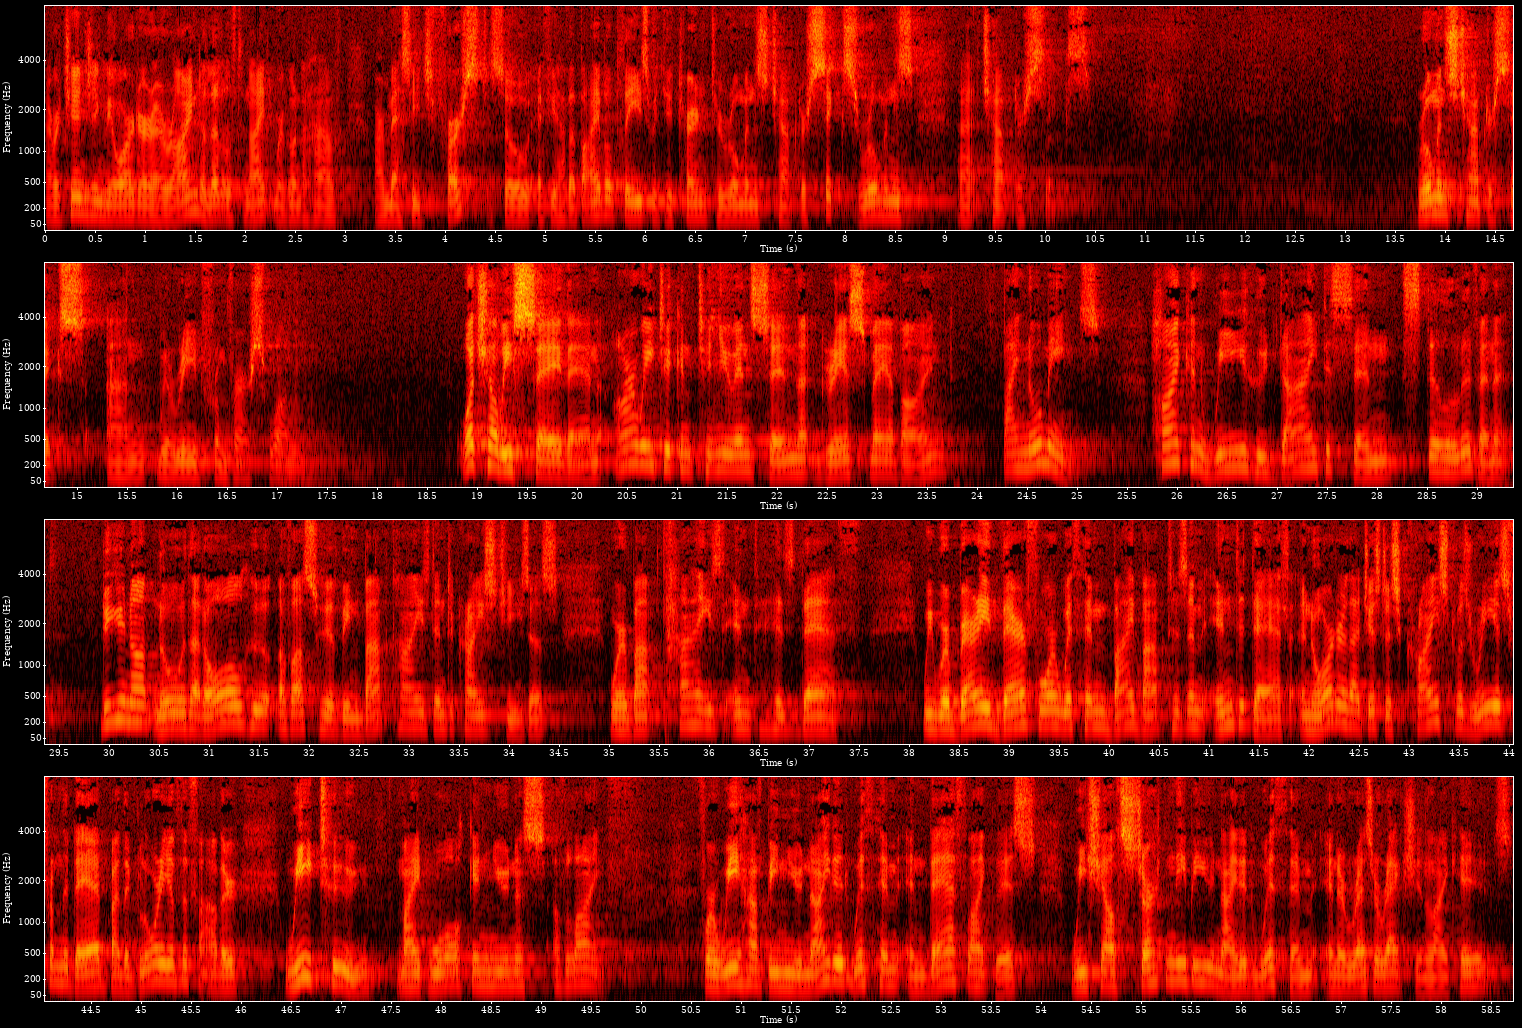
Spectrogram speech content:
Now, we're changing the order around a little tonight. We're going to have our message first. So, if you have a Bible, please, would you turn to Romans chapter 6? Romans uh, chapter 6. Romans chapter 6, and we'll read from verse 1. What shall we say then? Are we to continue in sin that grace may abound? By no means. How can we who die to sin still live in it? Do you not know that all who, of us who have been baptized into Christ Jesus were baptized into his death? We were buried, therefore, with him by baptism into death, in order that just as Christ was raised from the dead by the glory of the Father, we too might walk in newness of life. For we have been united with him in death like this, we shall certainly be united with him in a resurrection like his.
